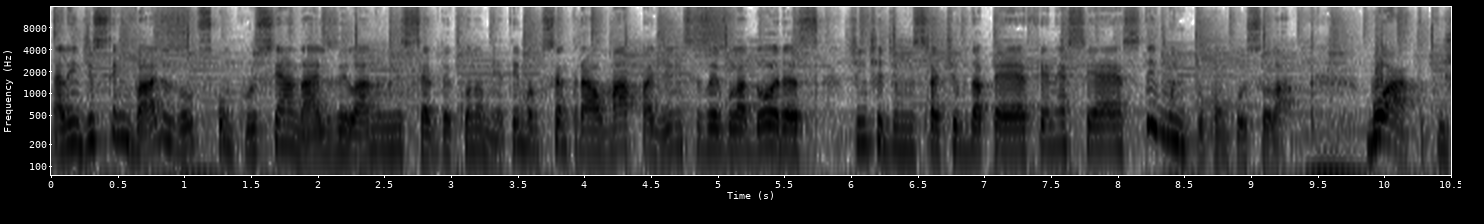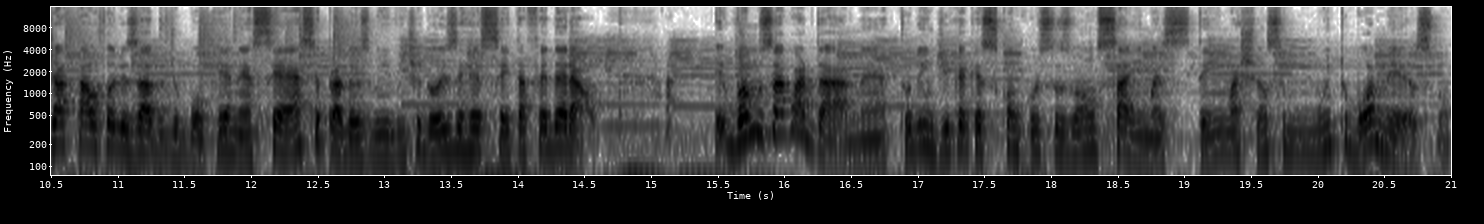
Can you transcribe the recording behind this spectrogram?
Além disso, tem vários outros concursos em análise lá no Ministério da Economia. Tem Banco Central, MAPA, agências reguladoras, gente administrativo da PF, NSS, tem muito concurso lá. Boato, que já está autorizado de boca INSS para 2022 e Receita Federal. Vamos aguardar, né? Tudo indica que esses concursos vão sair, mas tem uma chance muito boa mesmo.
